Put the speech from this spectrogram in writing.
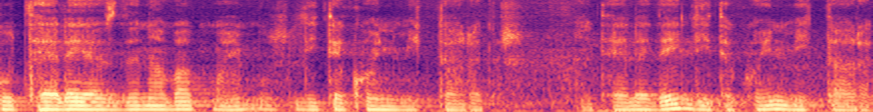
Bu TL yazdığına bakmayın. Bu Litecoin miktarıdır. Yani TL değil Litecoin miktarı.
